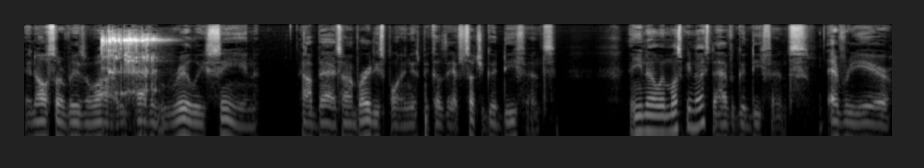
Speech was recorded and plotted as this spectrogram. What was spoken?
and also a reason why we haven't really seen how bad Tom Brady's playing is because they have such a good defense. And you know, it must be nice to have a good defense every year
